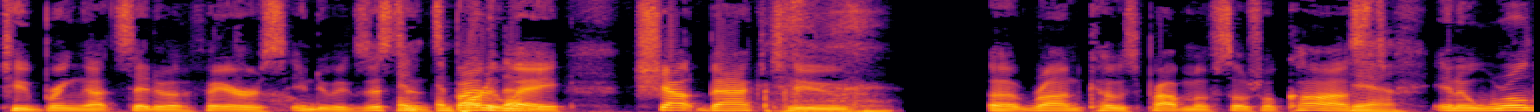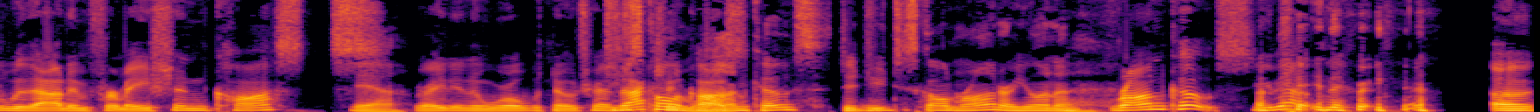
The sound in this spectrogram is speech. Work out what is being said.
to bring that state of affairs into existence. and By the that- way, shout back to uh, Ron Coase's problem of social cost. Yeah. In a world without information costs, Yeah. right? In a world with no Did you just call transaction him costs. Ron Coase? Did you just call him Ron, or you want to? Ron Coase, you Okay, bet. there we go. Uh,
